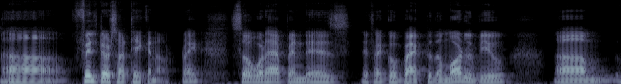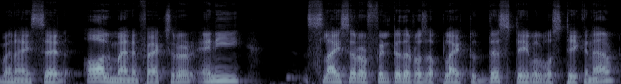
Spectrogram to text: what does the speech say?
uh, filters are taken out, right? So what happened is if I go back to the model view, um, when I said all manufacturer, any slicer or filter that was applied to this table was taken out.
